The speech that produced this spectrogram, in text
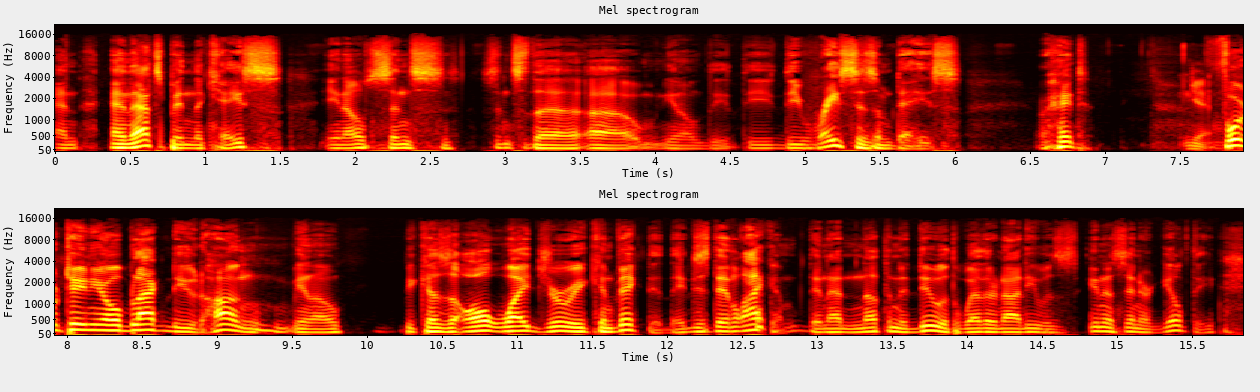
and and that's been the case you know since since the uh you know the the, the racism days right? Yeah. 14 year old black dude hung you know because all white jury convicted. They just didn't like him. Didn't have nothing to do with whether or not he was innocent or guilty.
